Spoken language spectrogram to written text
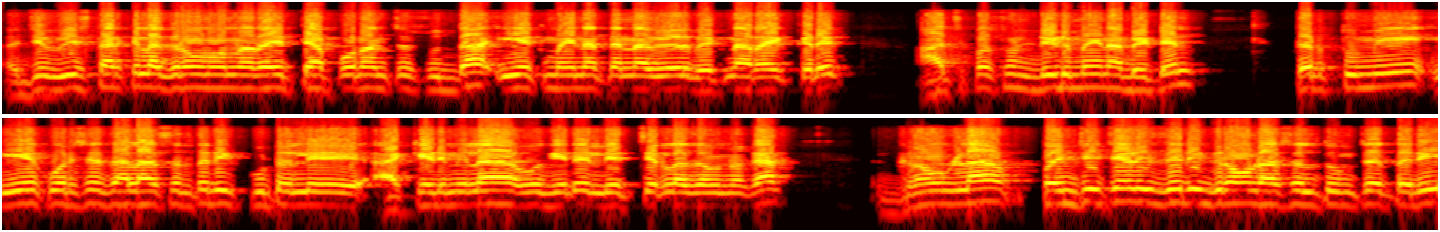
जे वीस तारखेला ग्राउंड होणार आहे त्या पोरांचं सुद्धा एक महिना त्यांना वेळ भेटणार आहे करेक्ट आजपासून दीड महिना भेटेल. तर तुम्ही एक वर्ष झाला असेल तरी कुठले अकॅडमीला वगैरे लेक्चरला जाऊ नका. ग्राउंडला पंचेचाळीस जरी ग्राउंड असेल तुमचं तरी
